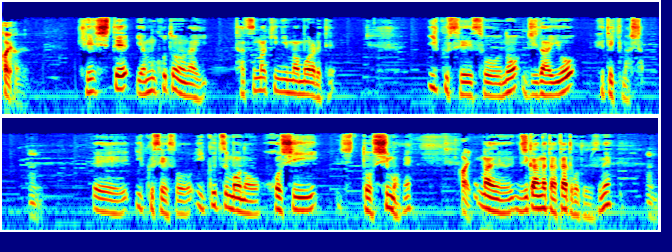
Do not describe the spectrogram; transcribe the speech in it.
はいはい。決して止むことのない竜巻に守られて、幾清掃の時代を経てきました。うんえー、幾清掃、いくつもの星と死もね、はい。まあ、時間が経ったってことですね。うん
